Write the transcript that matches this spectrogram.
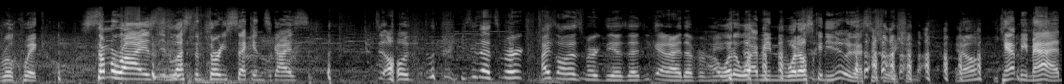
real quick. Summarized in less than 30 seconds, guys. Oh, you see that smirk? I saw that smirk, DSS. You can't hide that from me. Uh, what, what- I mean, what else can you do in that situation? You know, you can't be mad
